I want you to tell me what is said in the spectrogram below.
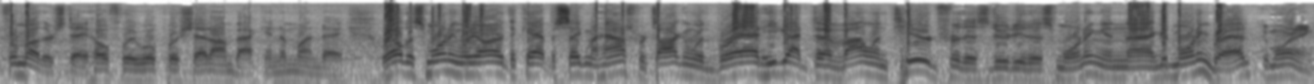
for Mother's Day. Hopefully we'll push that on back into Monday. Well, this morning we are at the Kappa Sigma House. We're talking with Brad. He got uh, volunteered for this duty this morning, and uh, good morning, Brad. Good morning.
